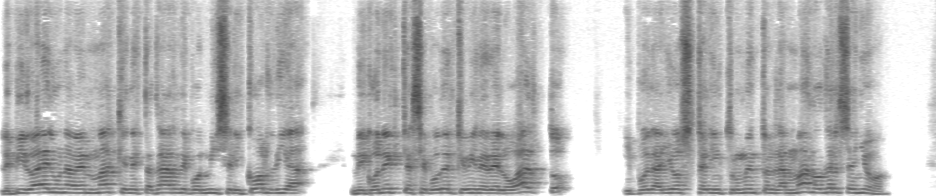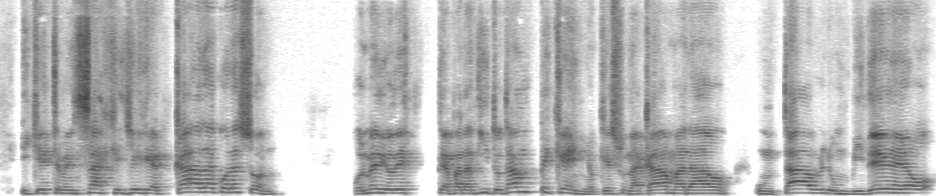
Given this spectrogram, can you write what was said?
Le pido a Él una vez más que en esta tarde, por misericordia, me conecte a ese poder que viene de lo alto y pueda yo ser instrumento en las manos del Señor y que este mensaje llegue a cada corazón por medio de este aparatito tan pequeño que es una cámara un tablet, un video,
